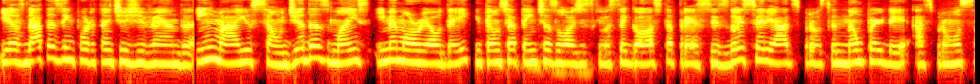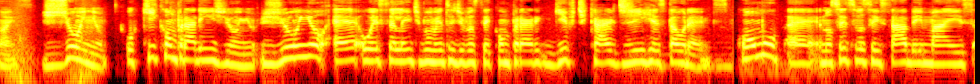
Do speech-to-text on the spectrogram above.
E as datas importantes de venda em maio são Dia das Mães e Memorial Day. Então se atente às lojas que você gosta para esses dois feriados para você não perder as promoções. Junho. O que comprar em junho? Junho é o excelente momento de você comprar gift cards de restaurantes. Como, é, não sei se vocês sabem, mas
